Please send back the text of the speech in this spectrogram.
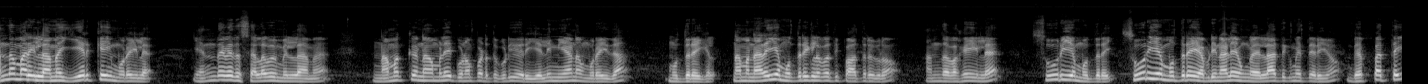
அந்த மாதிரி இல்லாமல் இயற்கை முறையில் எந்தவித செலவும் இல்லாமல் நமக்கு நாமளே குணப்படுத்தக்கூடிய ஒரு எளிமையான முறை தான் முத்திரைகள். நம்ம நிறைய முத்திரைகளை பற்றி பார்த்துருக்குறோம். அந்த வகையில் சூரிய முதிரை சூரிய முதிரை அப்படின்னாலே உங்கள் எல்லாத்துக்குமே தெரியும். வெப்பத்தை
